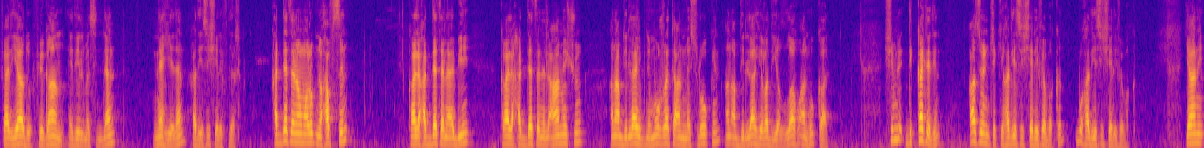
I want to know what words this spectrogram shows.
feryadu figan edilmesinden nehyeden hadisi şerifler. Haddetena Umar ibn Hafs'ın kâle haddetena ebi kâle haddetenel ameşu an Abdullah ibn Murrete an Mesrukin an Abdullah radıyallahu anhu kal. Şimdi dikkat edin. Az önceki hadisi şerife bakın. Bu hadisi şerife bakın. Yani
